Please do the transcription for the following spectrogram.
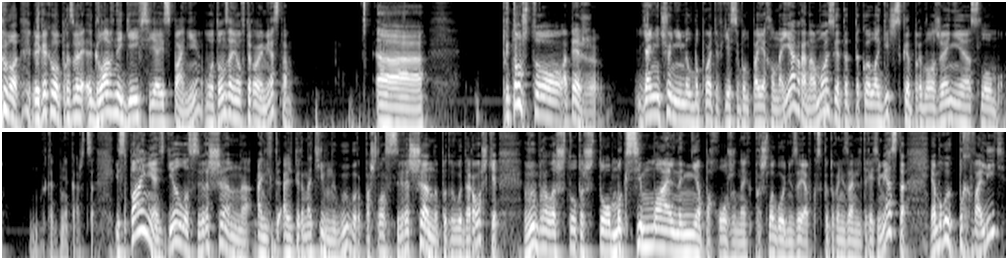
вот. Или как его прозвали? Главный гей всея Испании. Вот он занял второе место. А, при том, что, опять же, я ничего не имел бы против, если бы он поехал на Евро, на мой взгляд, это такое логическое продолжение слому как мне кажется. Испания сделала совершенно аль- альтернативный выбор, пошла совершенно по другой дорожке, выбрала что-то, что максимально не похоже на их прошлогоднюю заявку, с которой они заняли третье место. Я могу их похвалить,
